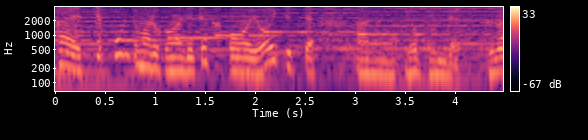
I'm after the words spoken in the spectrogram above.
帰ってポンとマルコが出て「おいおい」って言ってあの呼ぶんです。く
